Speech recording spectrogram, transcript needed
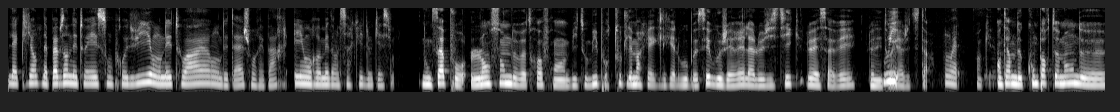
La cliente n'a pas besoin de nettoyer son produit. On nettoie, on détache, on répare et on remet dans le circuit de location. Donc ça, pour l'ensemble de votre offre en B2B, pour toutes les marques avec lesquelles vous bossez, vous gérez la logistique, le SAV, le nettoyage, etc. Ouais. En termes de comportement euh,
